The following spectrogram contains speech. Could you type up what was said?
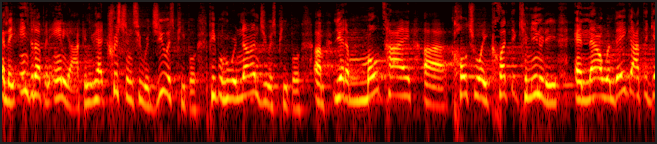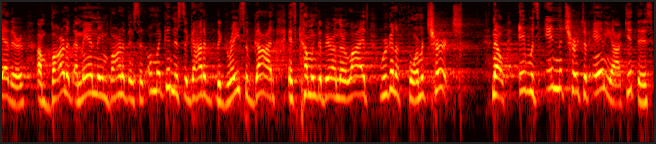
and they ended up in Antioch. And you had Christians who were Jewish people, people who were non Jewish people. Um, you had a multi uh, cultural, eclectic community. And now when they got together, um, Barnabas, a man named Barnabas said, Oh my goodness, the, God of, the grace of God is coming to bear on their lives. We're going to form a church. Now, it was in the church of Antioch, get this,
